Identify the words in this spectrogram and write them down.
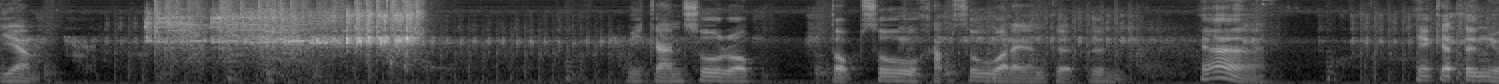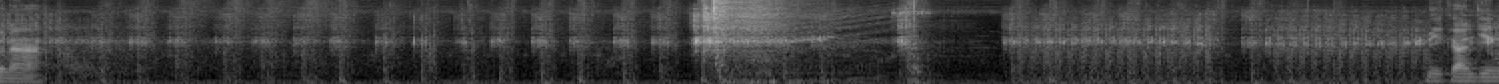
เยี่ยม มีการสู้รบ ตบสู้ขับสู้อะไรกันเกิดขึ้น เฮ้ยเฮียแกตึงอยู่นะ มีการยิง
